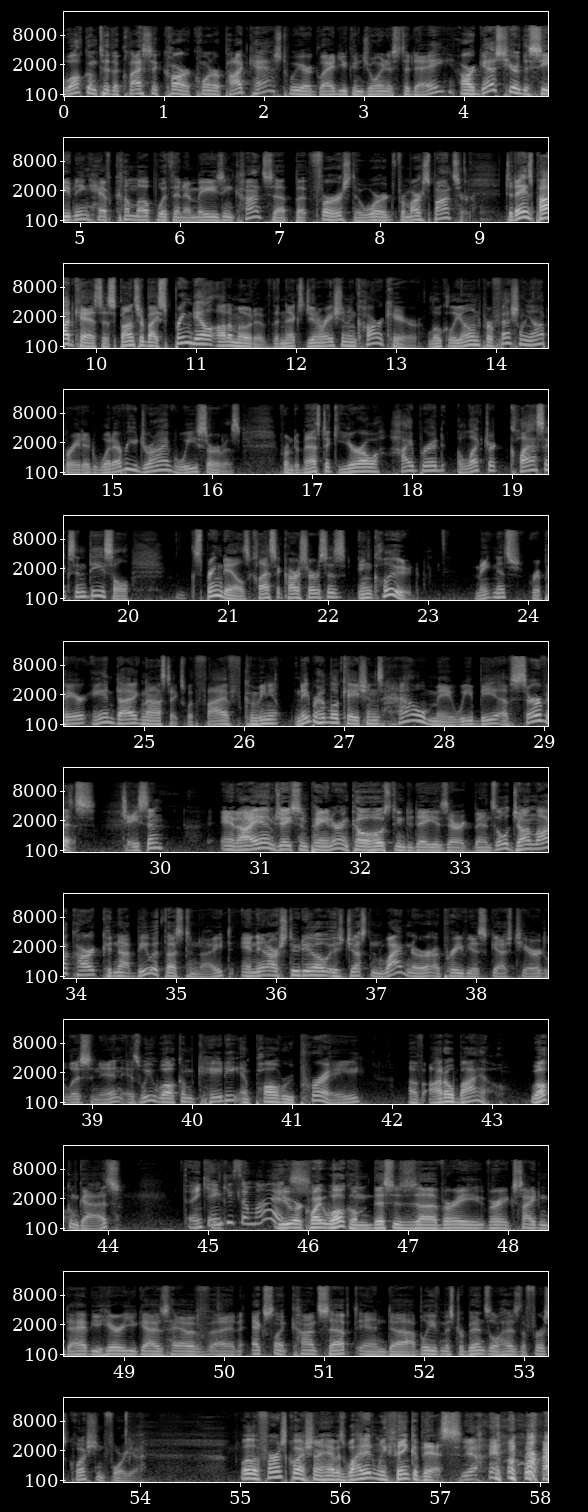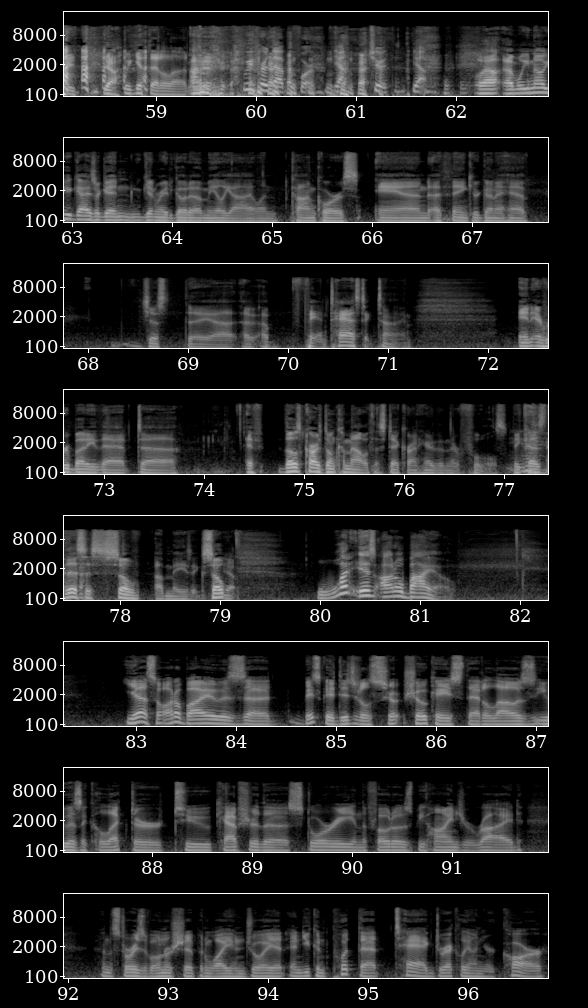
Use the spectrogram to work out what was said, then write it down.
Welcome to the Classic Car Corner podcast. We are glad you can join us today. Our guests here this evening have come up with an amazing concept, but first, a word from our sponsor. Today's podcast is sponsored by Springdale Automotive, the next generation in car care. Locally owned, professionally operated, whatever you drive, we service. From domestic, Euro, hybrid, electric, classics, and diesel, Springdale's classic car services include maintenance, repair, and diagnostics with five convenient neighborhood locations. How may we be of service? Jason? And I am Jason Painter, and co hosting today is Eric Benzel. John Lockhart could not be with us tonight, and in our studio is Justin Wagner, a previous guest here to listen in, as we welcome Katie and Paul Rupre of AutoBio. Welcome, guys. Thank you. Thank you so much. You are quite welcome. This is uh, very, very exciting to have you here. You guys have an excellent concept, and uh, I believe Mr. Benzel has the first question for you. Well, the first question I have is why didn't we think of this? Yeah, right. Yeah. We get that a lot. We've heard that before. Yeah, truth. Yeah. Well, uh, we know you guys are getting getting ready to go to Amelia Island Concours, and I think you're going to have just a, uh, a, a fantastic time. And everybody that uh, if those cars don't come out with a sticker on here, then they're fools because this is so amazing. So, Yep. what is Auto Bio? Yeah, so AutoBio is uh, basically a digital sho- showcase that allows you as a collector to capture the story and the photos behind your ride and the stories of ownership and why you enjoy it. And you can put that tag directly on your car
